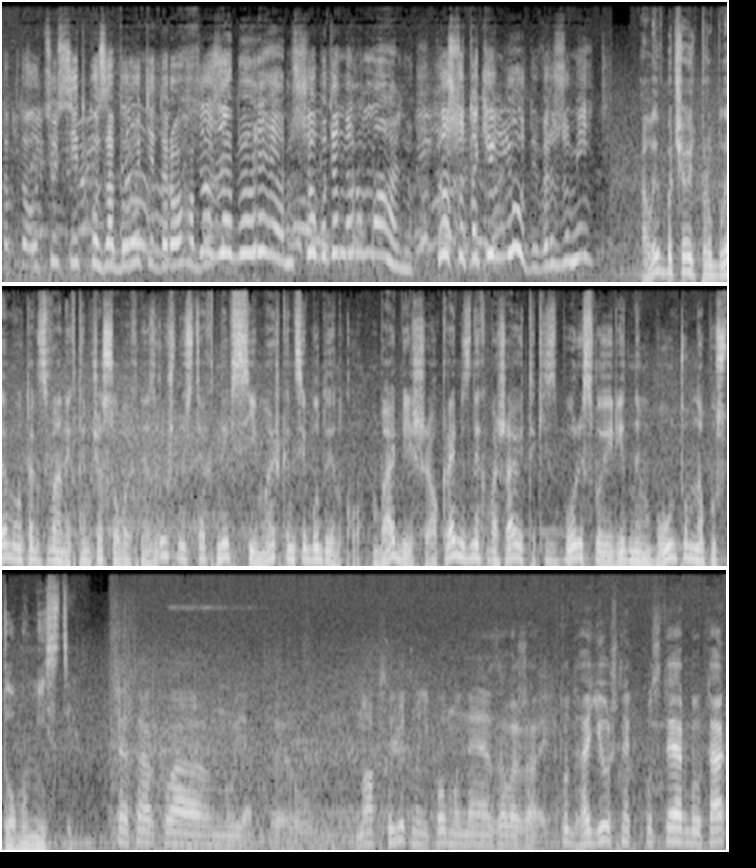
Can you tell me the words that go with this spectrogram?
Тобто оцю сітку заберуть і дорога буде? Все заберемо, все буде нормально. Просто такі люди, ви розумієте? Але вбачають проблему у так званих тимчасових незручностях не всі мешканці будинку, ба більше окремі з них вважають такі збори своєрідним бунтом на пустому місці. Ця церква, ну як, е, ну абсолютно нікому не заважає. Тут гадюшник пустир був, так,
